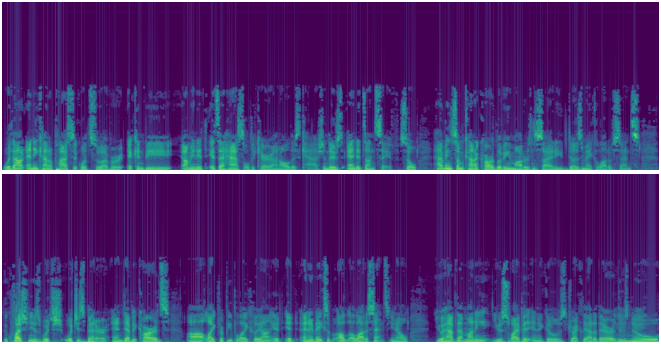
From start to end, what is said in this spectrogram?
without any kind of plastic whatsoever, it can be. I mean, it, it's a hassle to carry on all this cash, and there's and it's unsafe. So having some kind of card living in modern society does make a lot of sense. The question is which which is better, and debit cards, uh, like for people like Huyang, it, it and it makes a, a, a lot of sense. You know, you have that money, you swipe it, and it goes directly out of there. There's no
